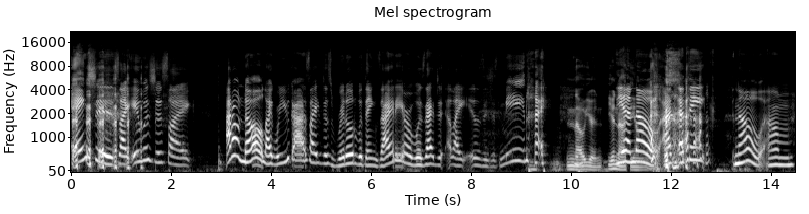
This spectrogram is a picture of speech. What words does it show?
anxious. Like, it was just like, I don't know. Like, were you guys like just riddled with anxiety, or was that just like, it was it just me? Like, No, you're you're not. Yeah, the no. Only one. I, I think no. Um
